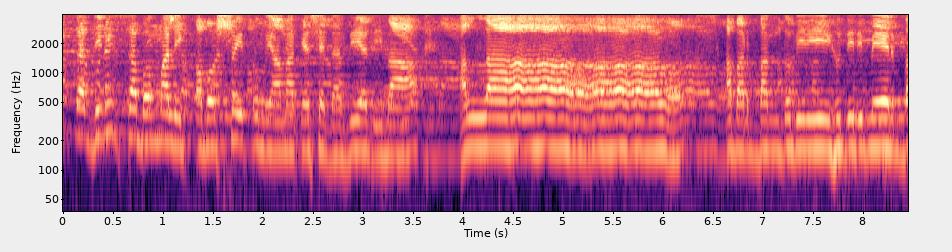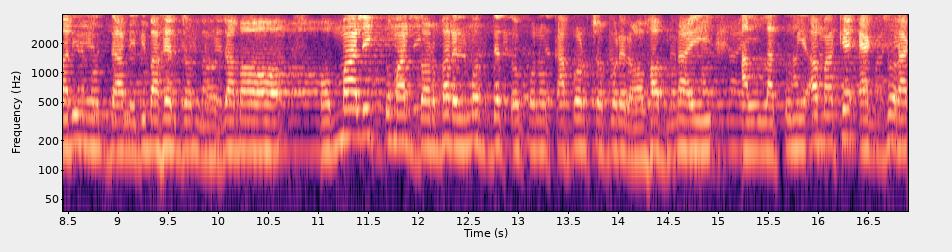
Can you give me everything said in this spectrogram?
একটা জিনিস চাবো মালিক, অবশ্যই তুমি আমাকে সেটা দিয়ে দিবা। আল্লাহ আবার বান্ধবীর ইহুদির মেয়ের বাড়ির মধ্যে আমি বিবাহের জন্য যাব। ও মালিক, তোমার দরবারের মধ্যে তো কোনো কাপড় চোপড়ের অভাব নাই। আল্লাহ, তুমি আমাকে এক জোড়া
